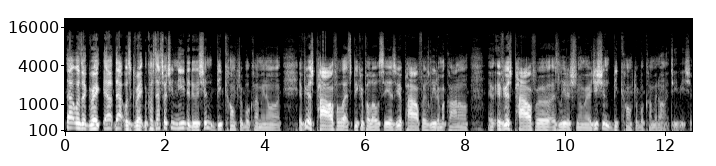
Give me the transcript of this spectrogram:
that was a great that was great because that's what you need to do. It shouldn't be comfortable coming on. If you're as powerful as Speaker Pelosi is, you're powerful as Leader McConnell. If you're as powerful as Leader Schumer, you shouldn't be comfortable coming on a TV show.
